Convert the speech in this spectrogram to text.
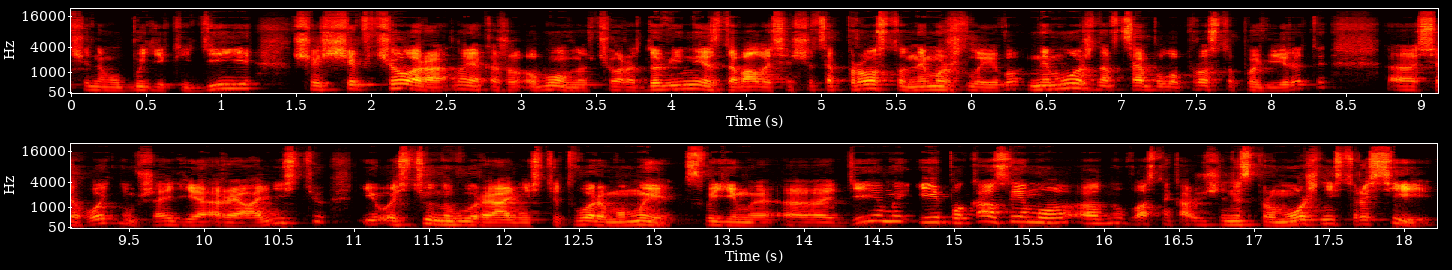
чинимо будь-які дії, що ще вчора, ну я кажу умовно, вчора до війни здавалося, що це просто неможливо, не можна в це було просто повірити. Сьогодні вже є реальністю, і ось цю нову реальність творимо ми своїми діями і показуємо, ну власне кажучи, неспроможність Росії.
